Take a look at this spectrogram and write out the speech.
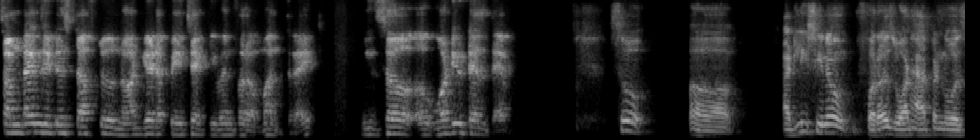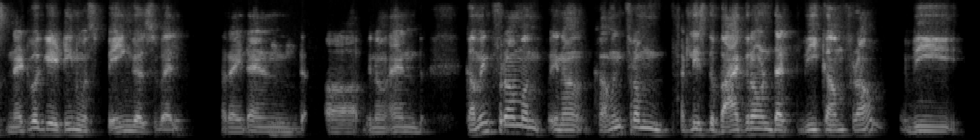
sometimes it is tough to not get a paycheck even for a month right? So uh, what do you tell them? So uh, at least you know for us what happened was network 18 was paying us well right? And uh, you know and coming from um, you know coming from at least the background that we come from we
